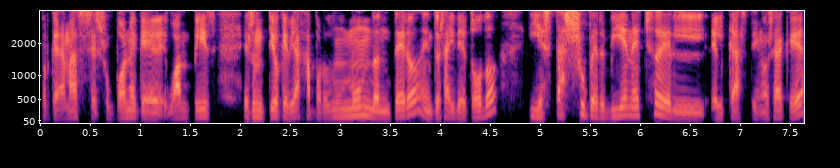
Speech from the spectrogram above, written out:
porque además se supone que One Piece es un tío que viaja por un mundo entero, entonces hay de todo, y está súper bien hecho el, casting. O sea que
